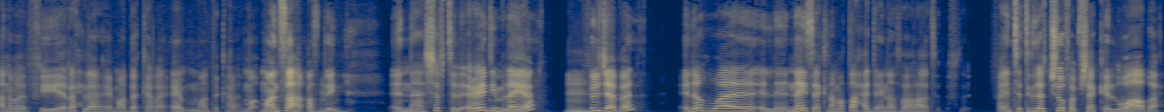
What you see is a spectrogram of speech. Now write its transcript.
أنا في رحلة يعني ما أتذكرها إيه ما أتذكرها ما, ما أنساها قصدي. إن شفت ال iridium layer. في الجبل اللي هو النيزك لما طاح الديناصورات فأنت تقدر تشوفه بشكل واضح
